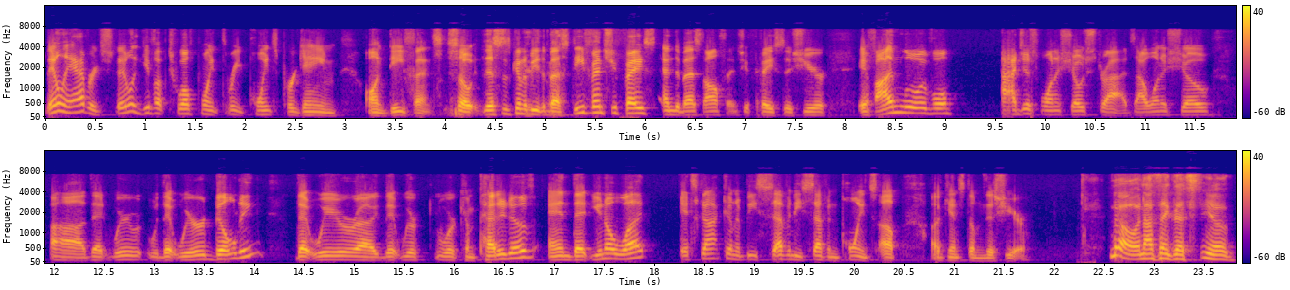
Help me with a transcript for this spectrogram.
they only average they only give up 12.3 points per game on defense. So this is going to be the best defense you face and the best offense you face this year. If I'm Louisville, I just want to show strides. I want to show uh, that we're that we're building, that we're uh, that we're we're competitive, and that you know what, it's not going to be 77 points up against them this year. No, and I think that's you know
